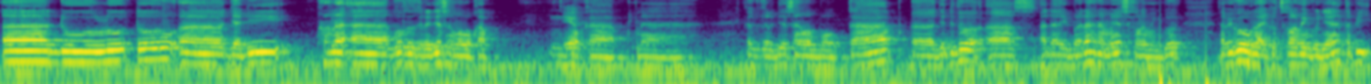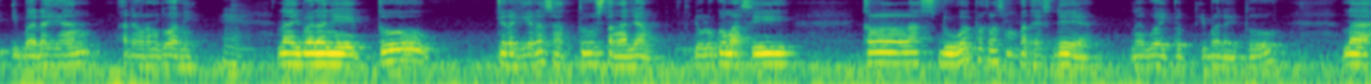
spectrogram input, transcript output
eh dulu tuh eh, jadi pernah gue ke gereja sama bokap Iya. bokap nah ke gereja sama bokap eh, jadi tuh eh, ada ibadah namanya sekolah minggu tapi gue nggak ikut sekolah minggunya tapi ibadah yang ada orang tua nih Hmm. Nah ibadahnya itu kira-kira satu setengah jam. Dulu gue masih kelas 2 apa kelas 4 SD ya. Nah gue ikut ibadah itu. Nah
